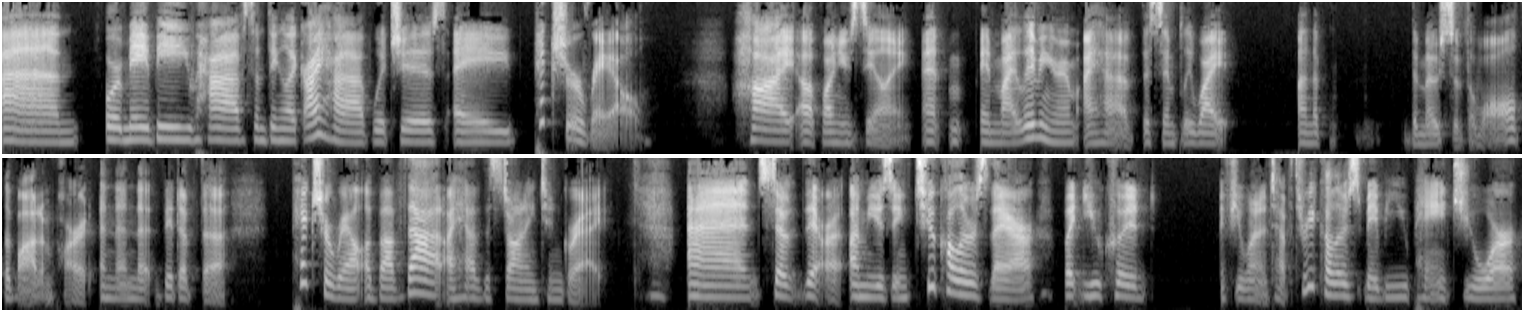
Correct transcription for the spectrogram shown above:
Um, or maybe you have something like I have, which is a picture rail high up on your ceiling. And in my living room, I have the simply white on the the most of the wall, the bottom part, and then that bit of the picture rail above that, I have the Stonington gray. And so there, I'm using two colors there, but you could, if you wanted to have three colors, maybe you paint your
